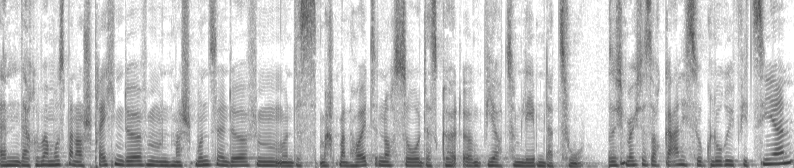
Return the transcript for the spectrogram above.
ähm, darüber muss man auch sprechen dürfen und mal schmunzeln dürfen. Und das macht man heute noch so und das gehört irgendwie auch zum Leben dazu. Also ich möchte es auch gar nicht so glorifizieren.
